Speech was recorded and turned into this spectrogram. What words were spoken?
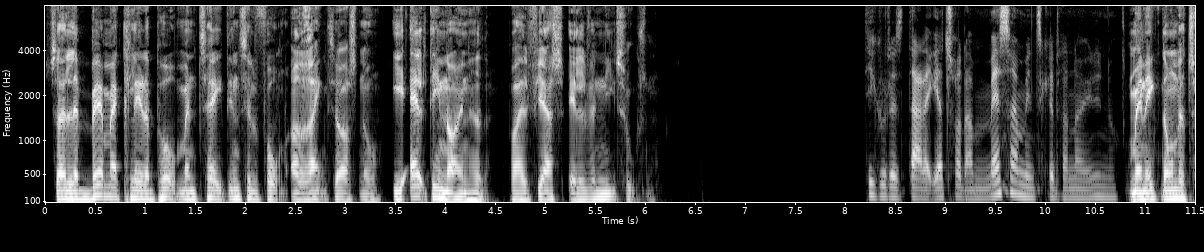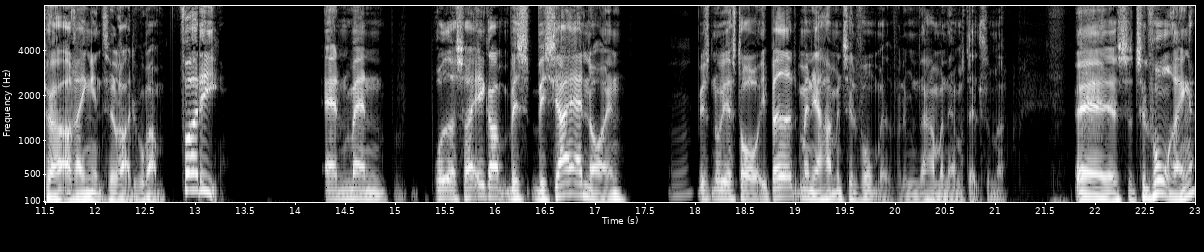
så lad være med at klæde dig på, men tag din telefon og ring til os nu. I al din nøgenhed på 70 11 9000. Det kunne da, der- jeg tror, der er masser af mennesker, der er nøgne nu. Men ikke nogen, der tør at ringe ind til et radioprogram. Fordi at man bryder sig ikke om, hvis, hvis jeg er nøgen, mm. hvis nu jeg står i badet, men jeg har min telefon med, for der har man nærmest altid med. Øh, så telefonen ringer,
